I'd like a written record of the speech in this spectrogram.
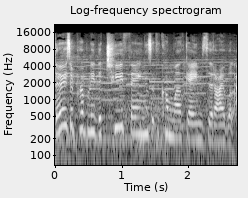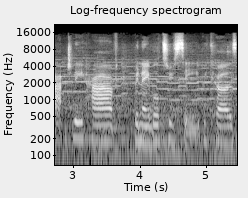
Those are probably the two things at the Commonwealth Games that I will actually have been able to see because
